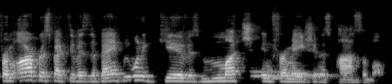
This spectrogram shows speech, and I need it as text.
from our perspective as the bank, we want to give as much information as possible.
